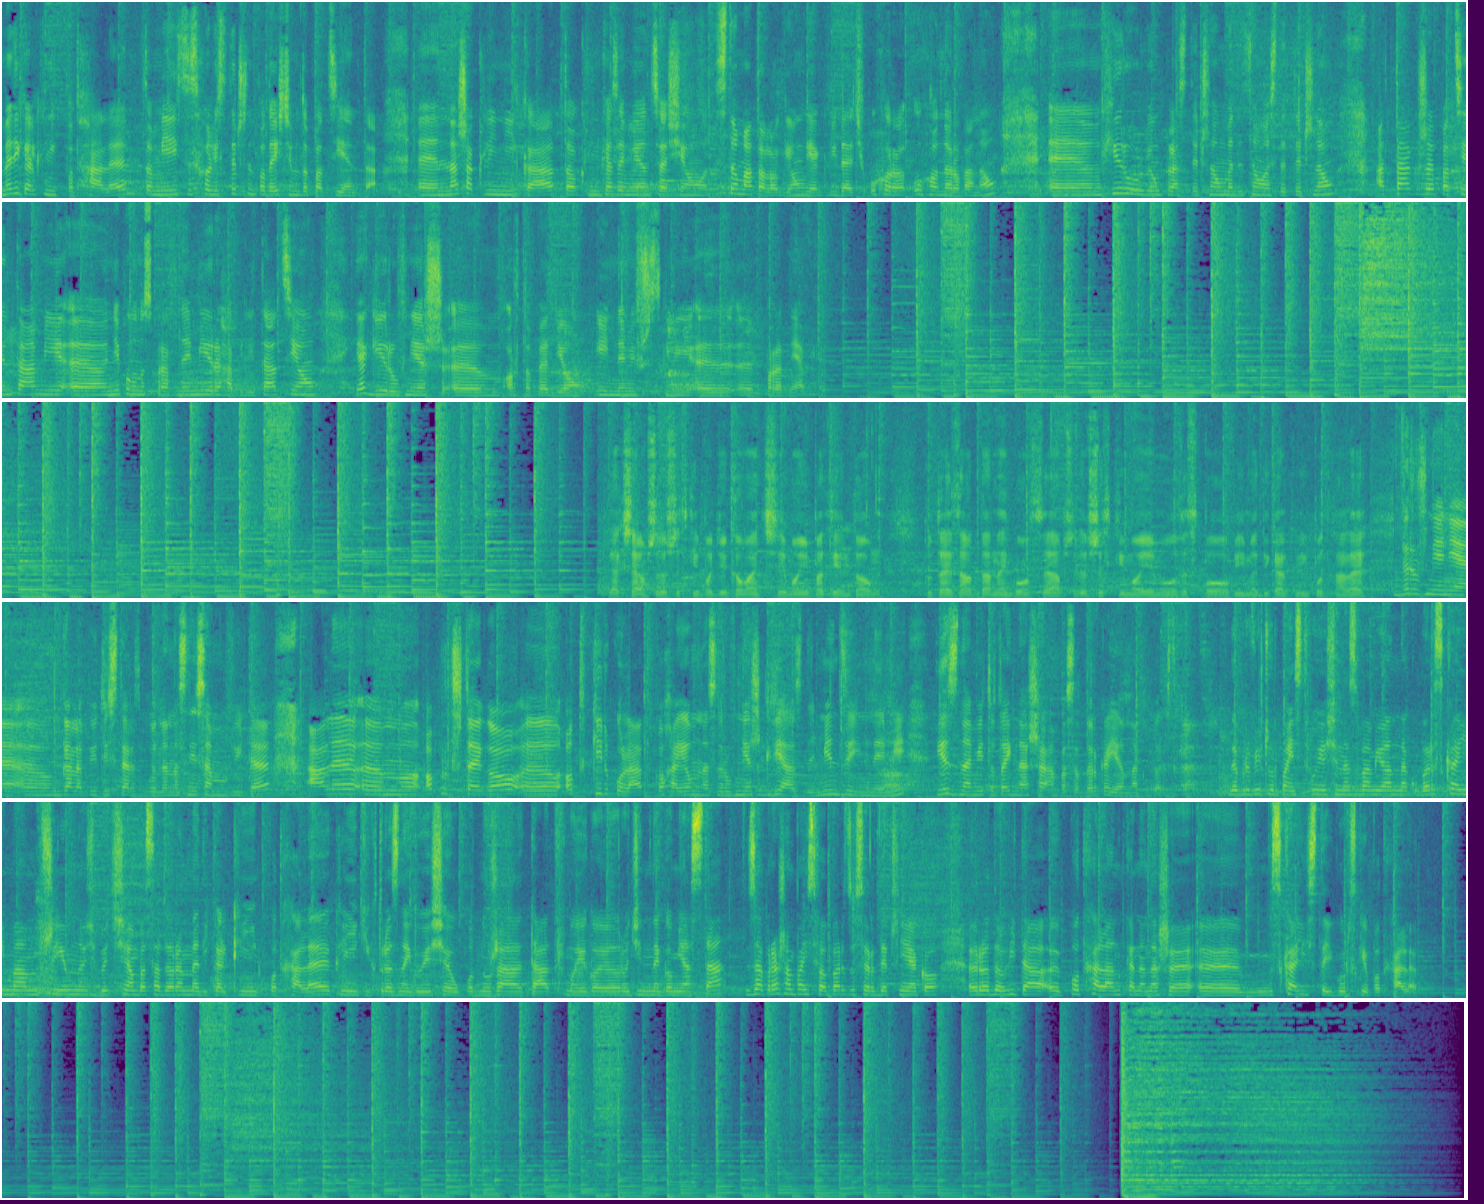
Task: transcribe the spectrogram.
Medical Clinic Podhale to miejsce z holistycznym podejściem do pacjenta. E, Nasza klinika to klinika zajmująca się stomatologią, jak widać uhonorowaną, e, chirurgią plastyczną, medycyną estetyczną, a także pacjentami e, niepełnosprawnymi, rehabilitacją, jak i również ortopedią i innymi wszystkimi poradniami. Ja chciałem przede wszystkim podziękować moim pacjentom tutaj za oddane głosy, a przede wszystkim mojemu zespołowi Medical Clinic Podhale. Wyróżnienie Gala Beauty Stars było dla nas niesamowite, ale em, oprócz tego e, od kilku lat kochają nas również gwiazdy. Między innymi jest z nami tutaj nasza ambasadorka Joanna Kuberska. Dobry wieczór Państwu, ja się nazywam Joanna Kuberska i mam przyjemność być ambasadorem Medical Clinic Podhale, kliniki, która znajduje się u podnóża Teatr mojego rodzinnego miasta. Zapraszam Państwa bardzo serdecznie jako rodowita e, podhalanka na nasze e, skaliste i górskie Podhale.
